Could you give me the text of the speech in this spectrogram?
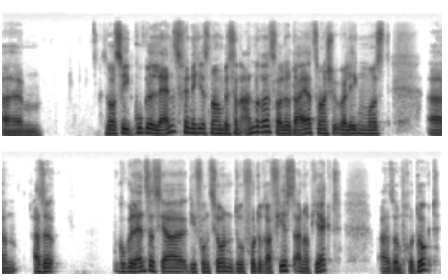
Ähm, sowas wie Google Lens, finde ich, ist noch ein bisschen anderes, weil du da ja zum Beispiel überlegen musst, ähm, also Google Lens ist ja die Funktion, du fotografierst ein Objekt, also ein Produkt,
